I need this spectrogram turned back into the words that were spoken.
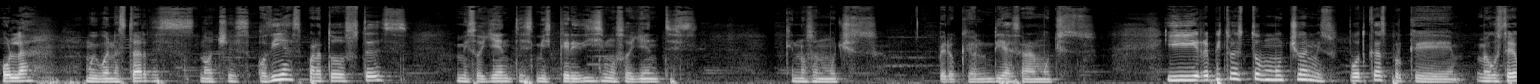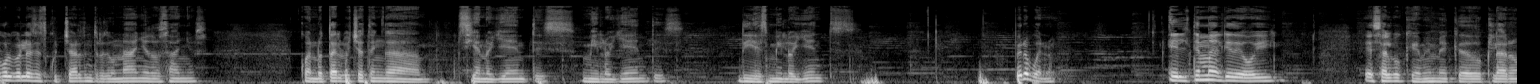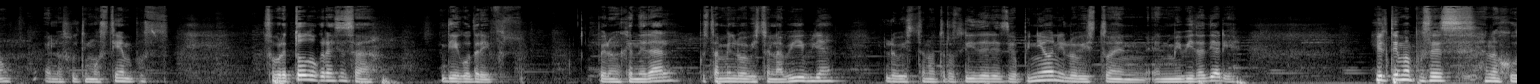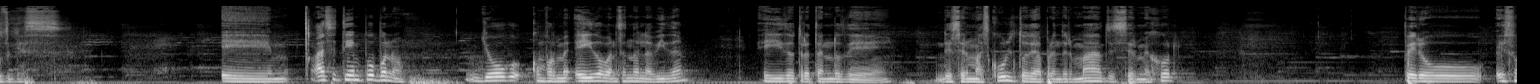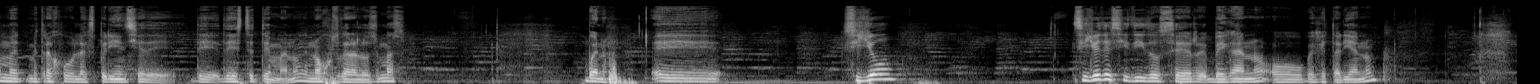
Hola, muy buenas tardes, noches o días para todos ustedes, mis oyentes, mis queridísimos oyentes, que no son muchos, pero que un día serán muchos. Y repito esto mucho en mis podcasts porque me gustaría volverles a escuchar dentro de un año, dos años, cuando tal vez ya tenga 100 oyentes, 1000 oyentes, 10 mil oyentes. Pero bueno, el tema del día de hoy es algo que a mí me ha quedado claro en los últimos tiempos, sobre todo gracias a Diego Dreyfus, pero en general, pues también lo he visto en la Biblia, lo he visto en otros líderes de opinión y lo he visto en, en mi vida diaria. Y el tema pues es no juzgues. Eh, hace tiempo, bueno, yo conforme he ido avanzando en la vida, he ido tratando de, de ser más culto, de aprender más, de ser mejor pero eso me, trajo la experiencia de, este tema, ¿no? De no juzgar a los demás. Bueno, eh, si yo, si yo he decidido ser vegano o vegetariano,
